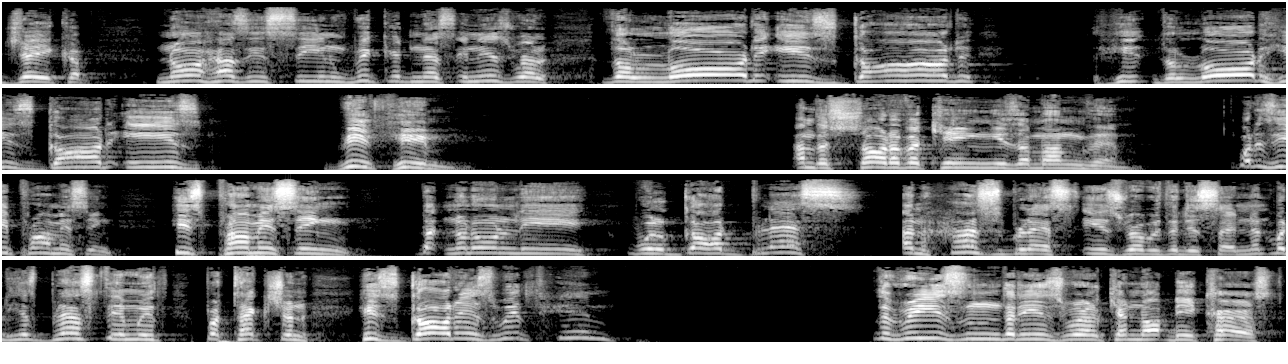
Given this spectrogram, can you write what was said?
Jacob, nor has he seen wickedness in Israel. The Lord is God, the Lord his God is with him, and the sword of a king is among them. What is he promising? He's promising that not only will God bless and has blessed Israel with a descendant, but he has blessed him with protection. His God is with him. The reason that Israel cannot be cursed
